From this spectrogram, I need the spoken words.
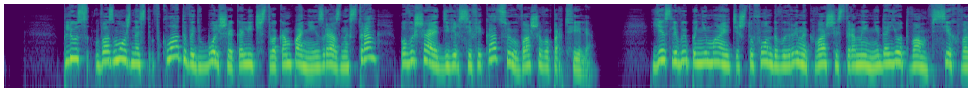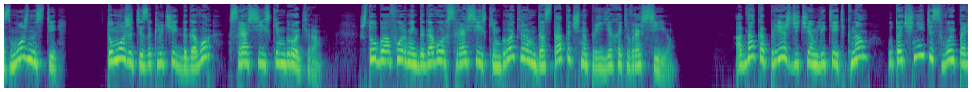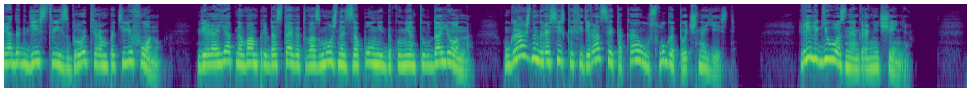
Плюс возможность вкладывать в большее количество компаний из разных стран повышает диверсификацию вашего портфеля. Если вы понимаете, что фондовый рынок вашей страны не дает вам всех возможностей, то можете заключить договор с российским брокером. Чтобы оформить договор с российским брокером, достаточно приехать в Россию. Однако прежде чем лететь к нам, уточните свой порядок действий с брокером по телефону. Вероятно, вам предоставят возможность заполнить документы удаленно, у граждан Российской Федерации такая услуга точно есть. Религиозные ограничения.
